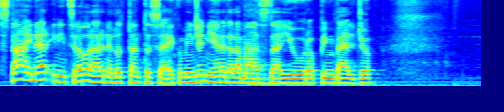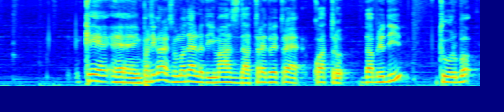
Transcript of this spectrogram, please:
Steiner inizia a lavorare nell'86 come ingegnere della Mazda Europe in Belgio. Che eh, in particolare sul modello di Mazda 323 4WD Turbo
